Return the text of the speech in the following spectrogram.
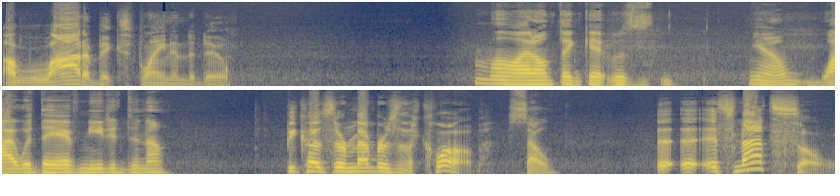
A lot of explaining to do. Well, I don't think it was. You know, why would they have needed to know? Because they're members of the club. So, It's not so.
